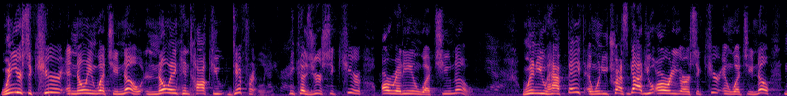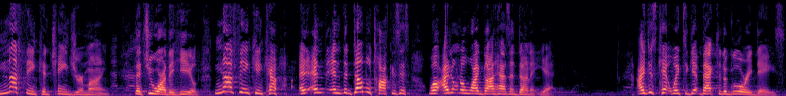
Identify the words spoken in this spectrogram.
When you're secure in knowing what you know, no one can talk you differently because you're secure already in what you know. When you have faith and when you trust God, you already are secure in what you know. Nothing can change your mind that you are the healed. Nothing can count. And, and, and the double talk is this well, I don't know why God hasn't done it yet. I just can't wait to get back to the glory days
